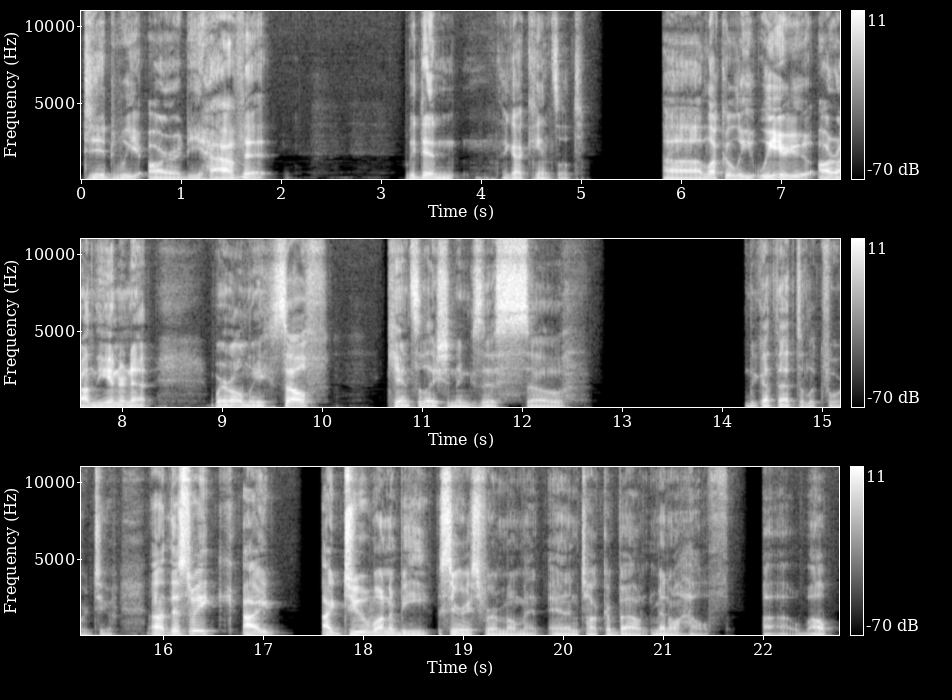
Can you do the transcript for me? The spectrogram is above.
did we already have it? We didn't. They got canceled. Uh, luckily, we are on the internet where only self cancellation exists, so we got that to look forward to. Uh, this week, I I do want to be serious for a moment and talk about mental health. Uh, while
